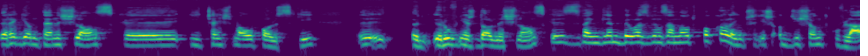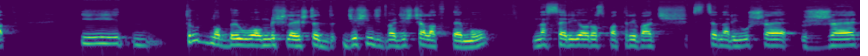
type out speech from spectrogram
region ten, Śląsk i część Małopolski, również Dolny Śląsk, z węglem była związana od pokoleń, przecież od dziesiątków lat. I trudno było, myślę, jeszcze 10-20 lat temu na serio rozpatrywać scenariusze, że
